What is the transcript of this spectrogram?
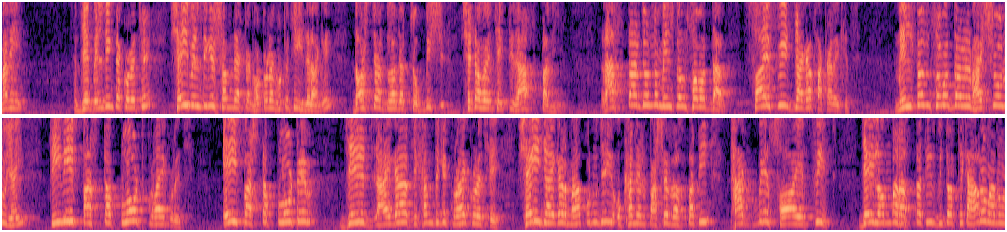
মানে যে বিল্ডিংটা করেছে, সেই বিল্ডিং এর সামনে একটা ঘটনা ঘটেছে ঈদের আগে। দশ চার দু সেটা হয়েছে একটি রাস্তা নিয়ে। রাস্তার জন্য মিল্টন সমাদ্দার ছয় ফিট জায়গা ফাঁকা রেখেছে। মিল্টন সমাদ্দারের ভাষ্য অনুযায়ী, তিনি পাঁচটা প্লট ক্রয় করেছে। এই পাঁচটা প্লটের যে জায়গা যেখান থেকে ক্রয় করেছে, সেই জায়গার মাপ অনুযায়ী ওখানের পাশের রাস্তাটি থাকবে ছয় ফিট। যেই লম্বা রাস্তাটির ভিতর থেকে আরও মানুষ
